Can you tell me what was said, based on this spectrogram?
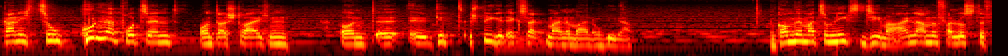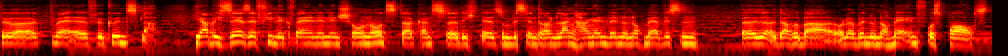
Kann ich zu 100% unterstreichen und äh, äh, gibt, spiegelt exakt meine Meinung wider. Dann kommen wir mal zum nächsten Thema. Einnahmeverluste für, äh, für Künstler. Hier habe ich sehr, sehr viele Quellen in den Show Notes. Da kannst du dich äh, so ein bisschen dran langhangeln, wenn du noch mehr Wissen äh, darüber oder wenn du noch mehr Infos brauchst.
